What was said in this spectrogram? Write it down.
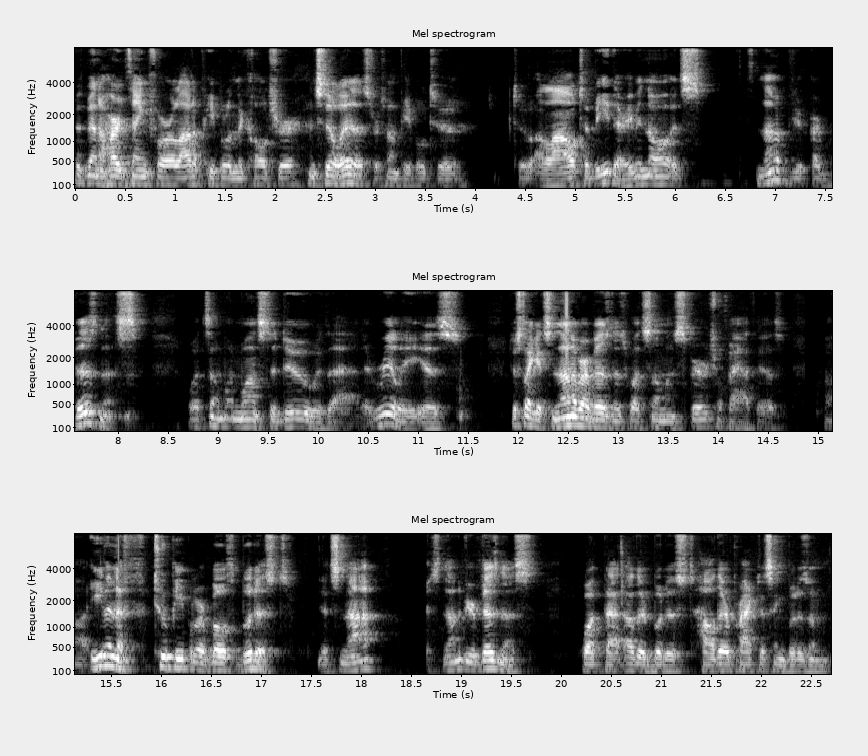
has been a hard thing for a lot of people in the culture and still is for some people to, to allow to be there, even though it's, it's none of our business what someone wants to do with that. It really is just like it's none of our business what someone's spiritual path is. Uh, even if two people are both Buddhist, it's not it's none of your business what that other Buddhist how they're practicing Buddhism,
